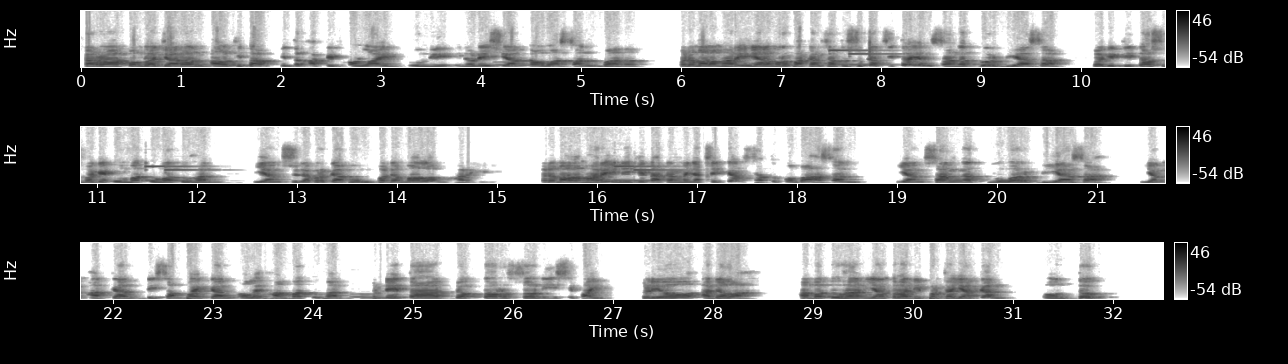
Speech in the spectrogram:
cara pembelajaran Alkitab interaktif online Uni Indonesia kawasan Barat. Pada malam hari ini adalah merupakan satu sukacita yang sangat luar biasa bagi kita sebagai umat-umat Tuhan yang sudah bergabung pada malam hari ini. Pada malam hari ini kita akan menyaksikan satu pembahasan yang sangat luar biasa yang akan disampaikan oleh hamba Tuhan, Pendeta Dr. Sony Sipai. Beliau adalah hamba Tuhan yang telah dipercayakan untuk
